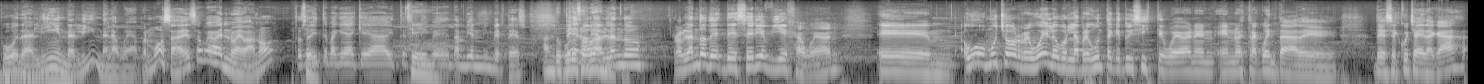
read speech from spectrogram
Puta, linda, linda la weá. Hermosa, esa weá es nueva, ¿no? Entonces, Sí. ¿viste para qué? que ah, ¿Viste? Sí. Felipe también invierte eso. Ando Pero hablando, hablando de, de series viejas, weón. Eh, hubo mucho revuelo por la pregunta que tú hiciste, weón, en, en nuestra cuenta de, de Se Escucha desde acá.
